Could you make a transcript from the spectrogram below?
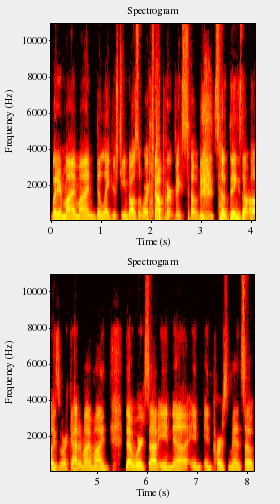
But in my mind, the Lakers team also worked out perfect. So so things don't always work out in my mind. That works out in uh, in in person, man. So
